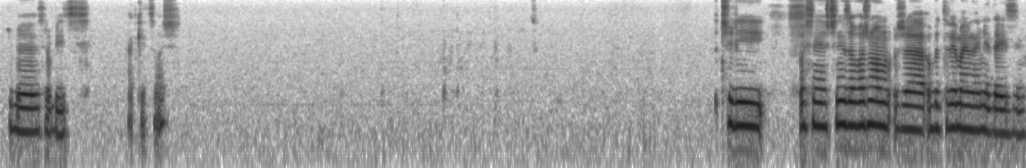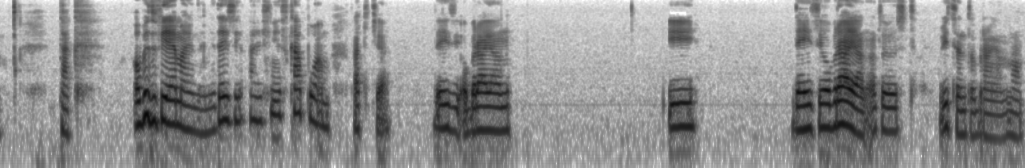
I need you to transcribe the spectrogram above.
żeby zrobić takie coś. Czyli właśnie jeszcze nie zauważyłam, że obydwie mają na imię Daisy. Tak. Obydwie mają na imię Daisy, ale się nie skapłam. Patrzcie. Daisy O'Brien i Daisy O'Brien, a to jest Vincent O'Brien, no.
